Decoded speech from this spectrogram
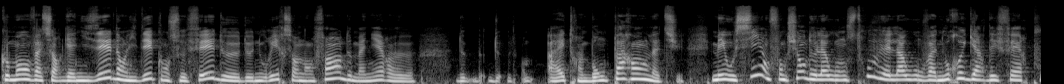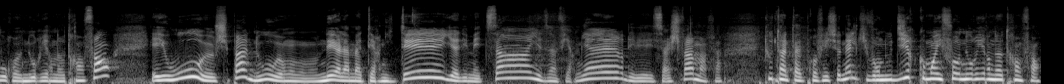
Comment on va s'organiser dans l'idée qu'on se fait de, nourrir son enfant de manière à être un bon parent là-dessus. Mais aussi en fonction de là où on se trouve et là où on va nous regarder faire pour euh, nourrir notre enfant et où, euh, je sais pas, nous, on est à la maternité, il y a des médecins, il y a des infirmières, des sages-femmes, enfin, tout un tas de professionnels qui vont nous dire comment il faut nourrir notre enfant.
